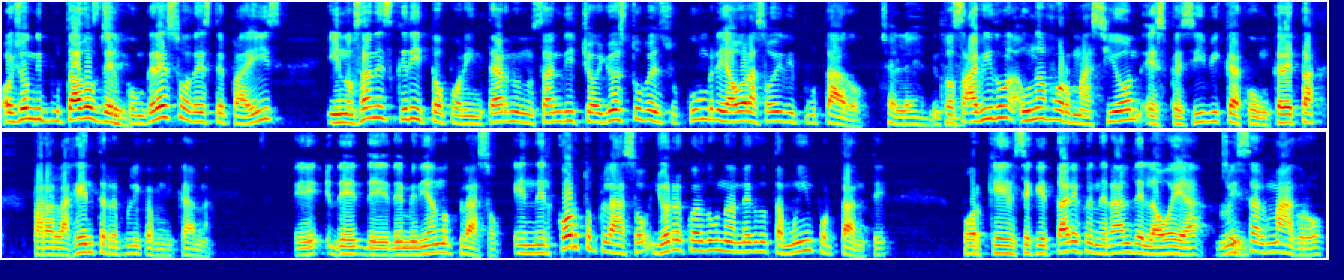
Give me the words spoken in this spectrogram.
Hoy son diputados del Congreso de este país y nos han escrito por interno, nos han dicho, yo estuve en su cumbre y ahora soy diputado. Excelente. Entonces ha habido una formación específica, concreta para la gente de República Dominicana. Eh, de, de mediano plazo. En el corto plazo, yo recuerdo una anécdota muy importante porque el secretario general de la OEA, Luis Almagro,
